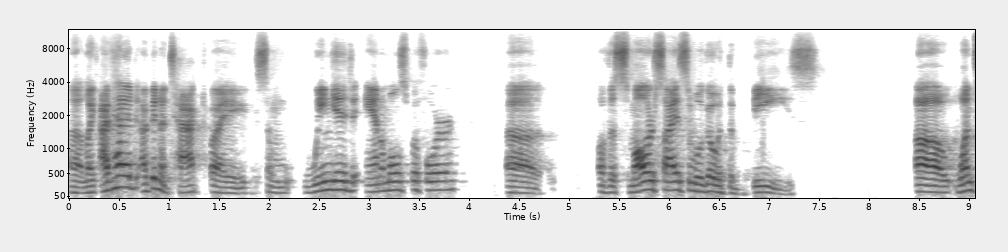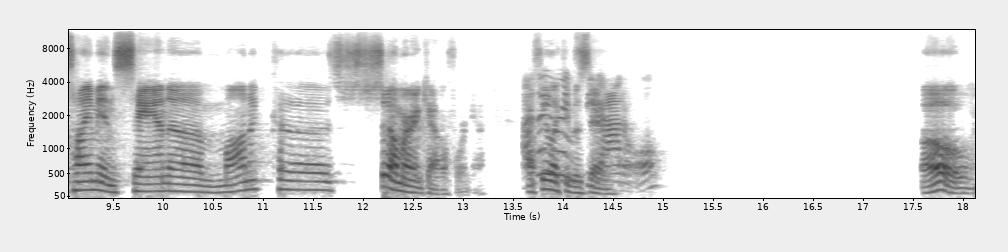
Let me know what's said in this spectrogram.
Uh, like I've had, I've been attacked by some winged animals before. Uh, of the smaller size, So we'll go with the bees. Uh, one time in Santa Monica, somewhere in California. I thought feel like it was there. Oh,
